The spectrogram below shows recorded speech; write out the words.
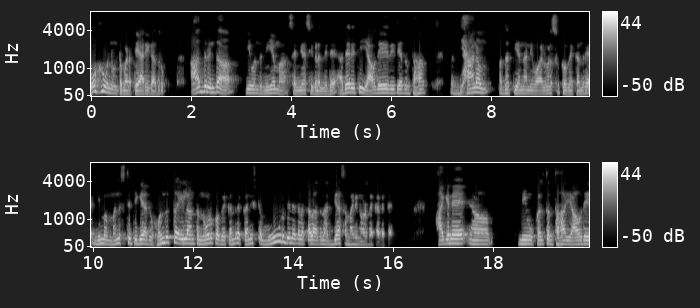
ಮೋಹವನ್ನು ಉಂಟು ಮಾಡುತ್ತೆ ಯಾರಿಗಾದ್ರೂ. ಆದ್ರಿಂದ ಈ ಒಂದು ನಿಯಮ ಸನ್ಯಾಸಿಗಳಲ್ಲಿದೆ. ಅದೇ ರೀತಿ ಯಾವುದೇ ರೀತಿಯಾದಂತಹ ಧ್ಯಾನ ಪದ್ಧತಿಯನ್ನ ನೀವು ಅಳವಡಿಸ್ಕೋಬೇಕಂದ್ರೆ, ನಿಮ್ಮ ಮನಸ್ಥಿತಿಗೆ ಅದು ಹೊಂದುತ್ತಾ ಇಲ್ಲ ಅಂತ ನೋಡ್ಕೋಬೇಕಂದ್ರೆ ಕನಿಷ್ಠ ಮೂರು ದಿನಗಳ ಕಾಲ ಅದನ್ನ ಅಭ್ಯಾಸ ಮಾಡಿ ನೋಡ್ಬೇಕಾಗತ್ತೆ. ಹಾಗೇನೆ ನೀವು ಕಲಿತಂತಹ ಯಾವುದೇ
